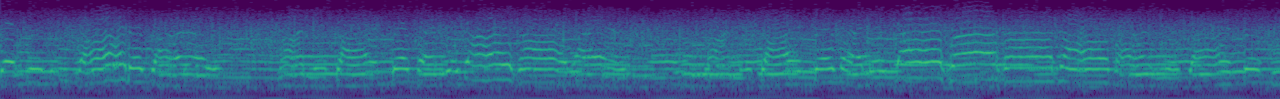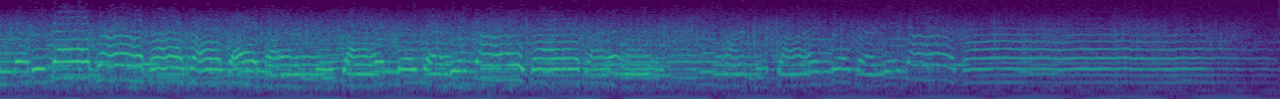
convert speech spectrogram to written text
ڪو ڪار ڪار واه ڪار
